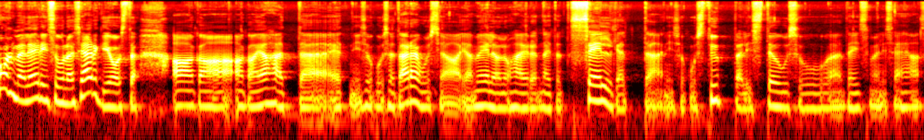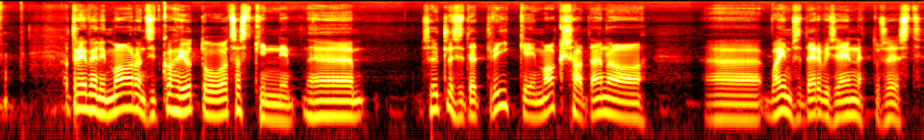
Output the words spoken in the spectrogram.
kolmele eri suunas järgi joosta. aga, aga jah, et, et niisugused ärevus ja, ja meeleoluhäired näitavad selgelt äh, niisugust hüppelist tõusu äh, teismelise eas, et. Katri Evelin, ma haaran siit kohe jutu otsast kinni sa ütlesid, et riik ei maksa täna äh, vaimse tervise ennetuse eest.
